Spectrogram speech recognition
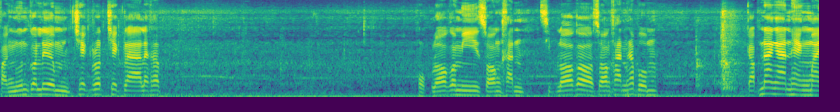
ฝั่งนู้นก็เริ่มเช็ครถเช็คราแล้วครับหกล้อก็มีสองคันสิบล้อก็สองคันครับผม กับหน้างานแห่งใหม่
